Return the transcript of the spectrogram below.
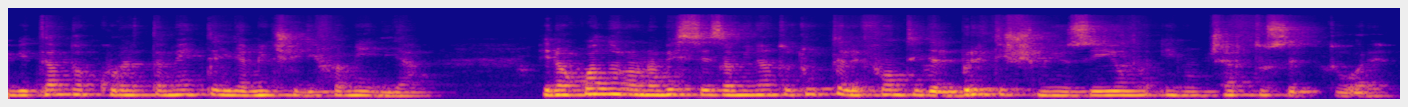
evitando accuratamente gli amici di famiglia, fino a quando non avesse esaminato tutte le fonti del British Museum in un certo settore.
